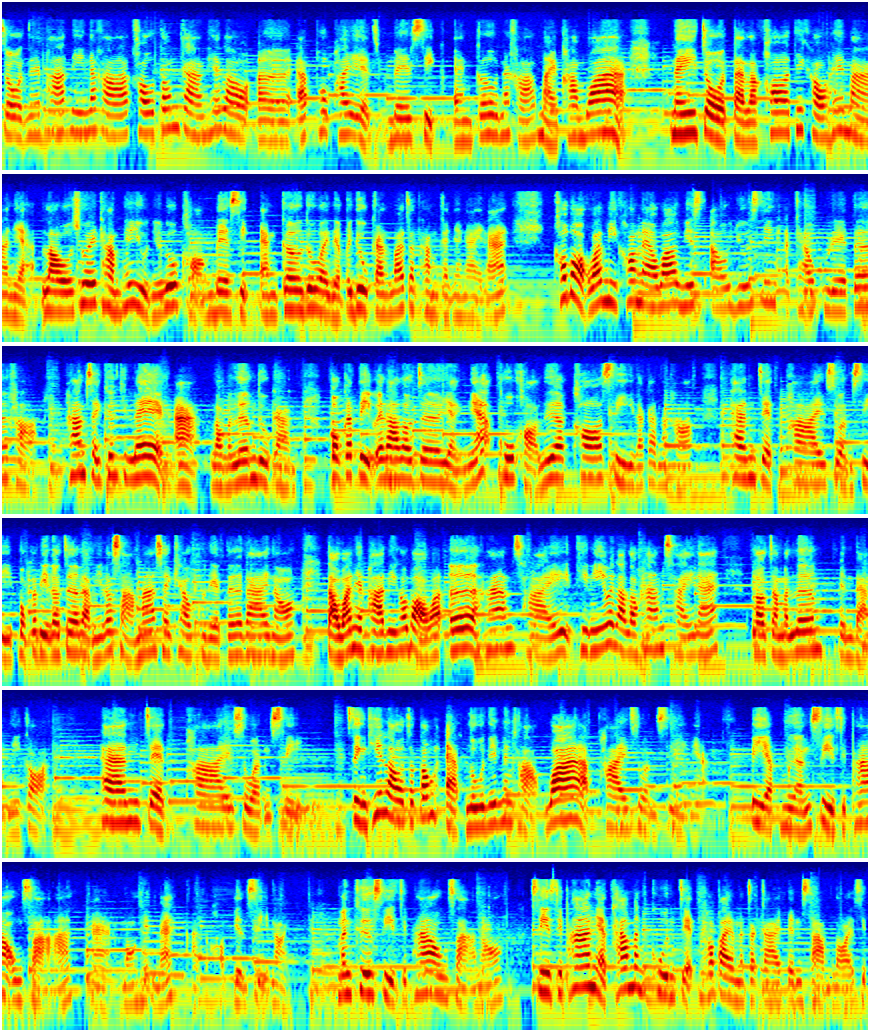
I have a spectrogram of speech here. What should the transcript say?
โจทย์ในพาร์ทนี้นะคะ เขาต้องการให้เราเอ่อ appropriate basic angle นะคะ หมายความว่าในโจทย์แต่ละข้อที่เขาให้มาเนี่ย เราช่วยทำให้อยู่ในรูปของ basic angle ด้วย เดี๋ยวไปดูกันว่าจะทำกันยังไงนะ เขาบอกว่ามีข้อแม้ว่า without using a calculator ค่ะ ห้ามใช้เครื่องคิดเลข อะ เรามาเริ่มดูกัน ปกติเวลาเราเจออย่างเนี้ย ครูขอเลือกข้อ C แล้วกันนะคะ แทน7พายส่วน 4 ปกติเราเจอแบบนี้เราสามารถใช้ calculator ได้เนาะ แต่ว่าในพาร์ทนี้เขาบอกว่า เออ ห้ามใช้ ทีนี้เวลาเราห้ามใช้นะ เราจะมาเริ่มเป็นแบบนี้ก่อนแทน7พายส่วน 4 สิ่งที่เราจะต้องแอบรู้นิดนึงค่ะ ว่าพายส่วน4เนี่ย เปรียบเหมือน 45 องศาอะมองเห็นไหมอาจจะขอเปลี่ยนสีหน่อย มันคือ 45 องศาเนาะ45 เนี่ย ถ้ามันคูณ 7 เข้าไป มันจะกลายเป็น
